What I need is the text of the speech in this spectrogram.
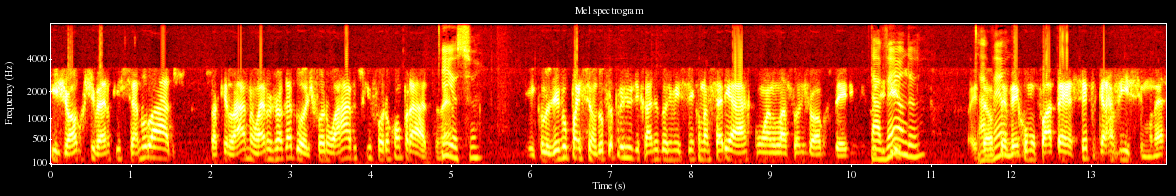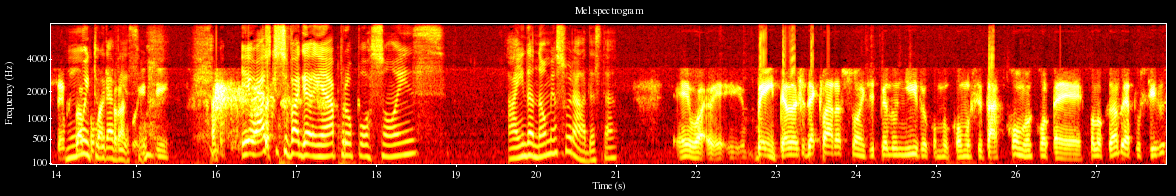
que jogos tiveram que ser anulados só que lá não eram jogadores, foram árbitros que foram comprados, né? Isso. Inclusive o Paysandu foi prejudicado em 2005 na Série A com a anulação de jogos dele. Tá vendo? Então tá você vê como o fato é sempre gravíssimo, né? Sempre Muito gravíssimo. Fraco, Eu acho que isso vai ganhar proporções ainda não mensuradas, tá? Eu, bem, pelas declarações e pelo nível como, como se está é, colocando, é possível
